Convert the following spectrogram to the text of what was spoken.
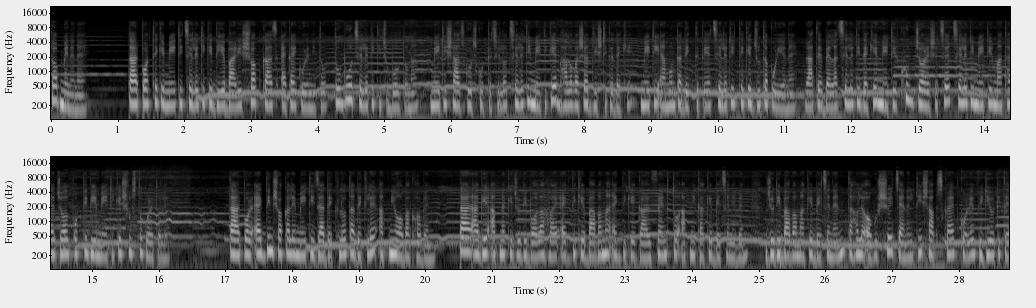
সব মেনে নেয়। তারপর থেকে মেয়েটি ছেলেটিকে দিয়ে বাড়ির সব কাজ একাই করে নিত। তবুও ছেলেটি কিছু বলতো না। মেয়েটি সাজগোজ করতেছিল। ছেলেটি মেয়েটিকে ভালোবাসার দৃষ্টিতে দেখে। মেয়েটি এমনটা দেখতে পেয়ে ছেলেটির থেকে জুতা পরিয়ে নেয়। রাতের বেলা ছেলেটি দেখে মেয়েটির খুব জ্বর এসেছে। ছেলেটি মেয়েটির মাথায় জল পট্টি দিয়ে মেয়েটিকে সুস্থ করে তোলে। তারপর একদিন সকালে মেয়েটি যা দেখল তা দেখলে আপনি অবাক হবেন। তার আগে আপনাকে যদি বলা হয় একদিকে বাবা মা, একদিকে গার্লফ্রেন্ড তো আপনি কাকে বেছে নেবেন? যদি বাবা মাকে বেছে নেন, তাহলে অবশ্যই চ্যানেলটি সাবস্ক্রাইব করে ভিডিওটিতে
